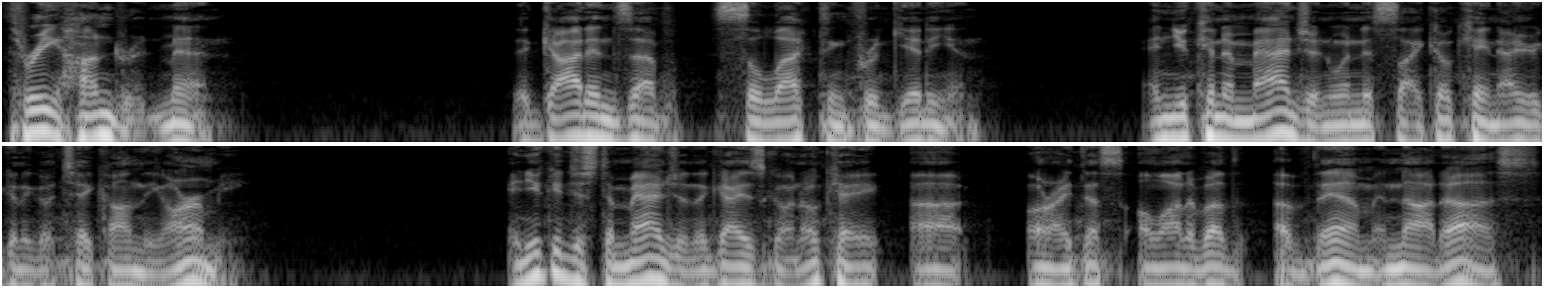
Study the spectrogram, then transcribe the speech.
300 men that God ends up selecting for Gideon. And you can imagine when it's like, okay, now you're going to go take on the army. And you can just imagine the guy's going, okay, uh, all right, that's a lot of other, of them and not us.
